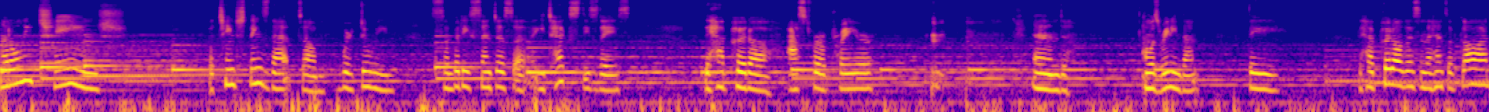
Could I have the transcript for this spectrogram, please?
Not only change, but change things that um, we're doing. Somebody sent us a, a, text these days. They had put a asked for a prayer, and I was reading that they they had put all this in the hands of God,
